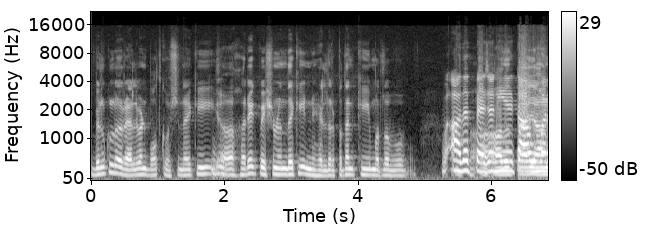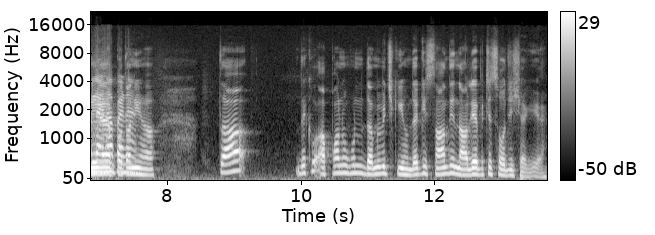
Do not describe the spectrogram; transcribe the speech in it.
ਬਿਲਕੁਲ ਰੈਲੇਵੈਂਟ ਬਹੁਤ ਕੁਐਸਚਨ ਹੈ ਕਿ ਹਰ ਇੱਕ ਪੇਸ਼ੈਂਟ ਨੂੰ ਹੁੰਦਾ ਕਿ ਇਨਹੇਲਰ ਪਤਾ ਨਹੀਂ ਕੀ ਮਤਲਬ ਆਦਤ ਪੈ ਜਾਣੀ ਹੈ ਤਾਂ ਉਮਰ ਲੈਣਾ ਪਤਾ ਪੈਣਾ। ਨਹੀਂ ਹੈ। ਤਾਂ ਦੇਖੋ ਆਪਾਂ ਨੂੰ ਹੁਣ ਦਮ ਵਿੱਚ ਕੀ ਹੁੰਦਾ ਕਿ ਸਾਹ ਦੀ ਨਾਲੀਆਂ ਵਿੱਚ ਸੋਜਿਸ਼ ਹੈਗੀ ਹੈ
